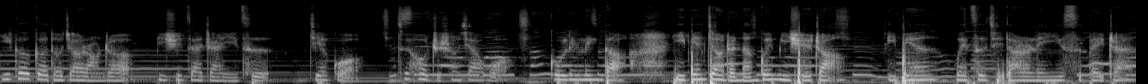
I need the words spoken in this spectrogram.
一个个都叫嚷着必须再战一次。结果最后只剩下我，孤零零的，一边叫着男闺蜜学长，一边为自己的二零一四备战。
